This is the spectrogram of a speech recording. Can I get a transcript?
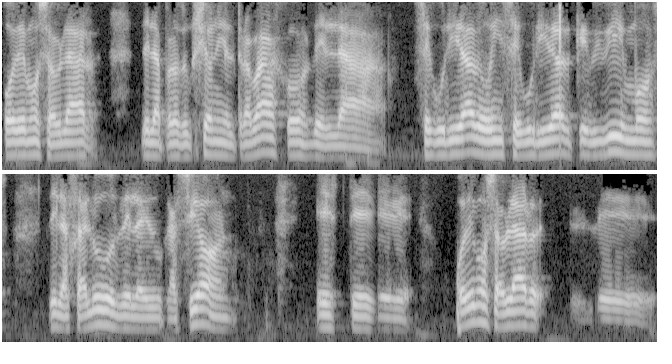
podemos hablar de la producción y el trabajo, de la seguridad o inseguridad que vivimos, de la salud, de la educación. Este, podemos hablar del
